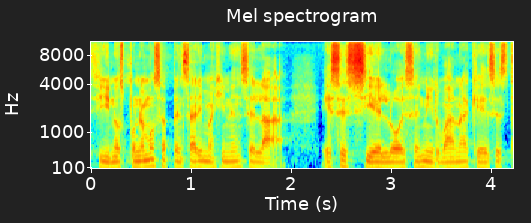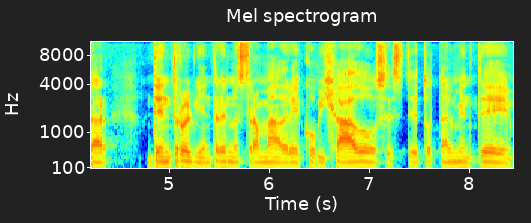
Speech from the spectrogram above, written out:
Si nos ponemos a pensar, imagínense la, ese cielo, ese nirvana que es estar dentro del vientre de nuestra madre, cobijados, este, totalmente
